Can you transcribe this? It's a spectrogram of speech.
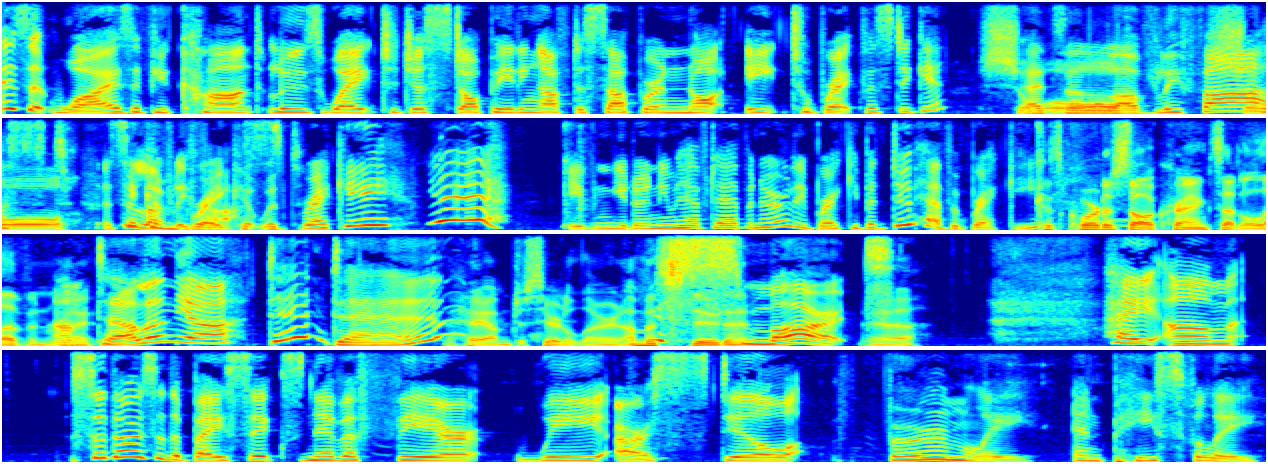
is it wise if you can't lose weight to just stop eating after supper and not eat till breakfast again? Sure. That's a lovely fast. Sure. It's a you lovely can break fast. it with brekkie. Yeah. Even you don't even have to have an early brekkie, but do have a brekkie. Because cortisol cranks at 11, right? I'm telling ya. Dan Dan. hey, I'm just here to learn. I'm a student. Smart. Yeah. Hey, um, so those are the basics. Never fear. We are still firmly and peacefully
